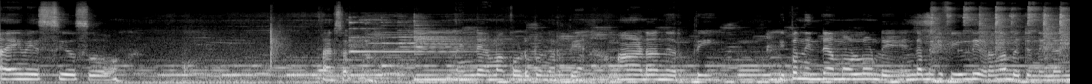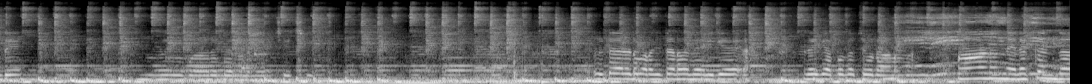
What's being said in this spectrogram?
ഐ മിസ് യു സോ എന്റെ അമ്മ കൊടുപ്പ് നിർത്തിയ ആട നിർത്തി. ഇപ്പം നിന്റെ അമ്മ ഉള്ളതുകൊണ്ട് എന്റെ അമ്മയ്ക്ക് ഫീൽഡിൽ ഇറങ്ങാൻ പറ്റുന്നില്ല നീ വേറെ പോലെ ചേച്ചി. വീട്ടുകാരോട് പറഞ്ഞിട്ടാണ് വന്നത് എനിക്ക് അതേക്ക് അപ്പം കച്ചവടമാണെന്ന്. ആണ് നിനക്കെന്താ?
